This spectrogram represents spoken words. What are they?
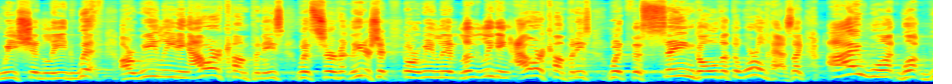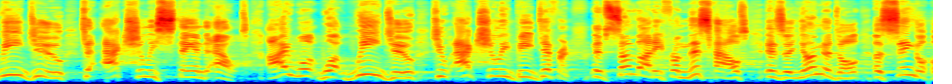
we should lead with. Are we leading our companies with servant leadership or are we leading our companies with the same goal that the world has? Like, I want what we do to actually stand out. I want what we do to actually be different. If somebody from this house is a young adult, adult, a single,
